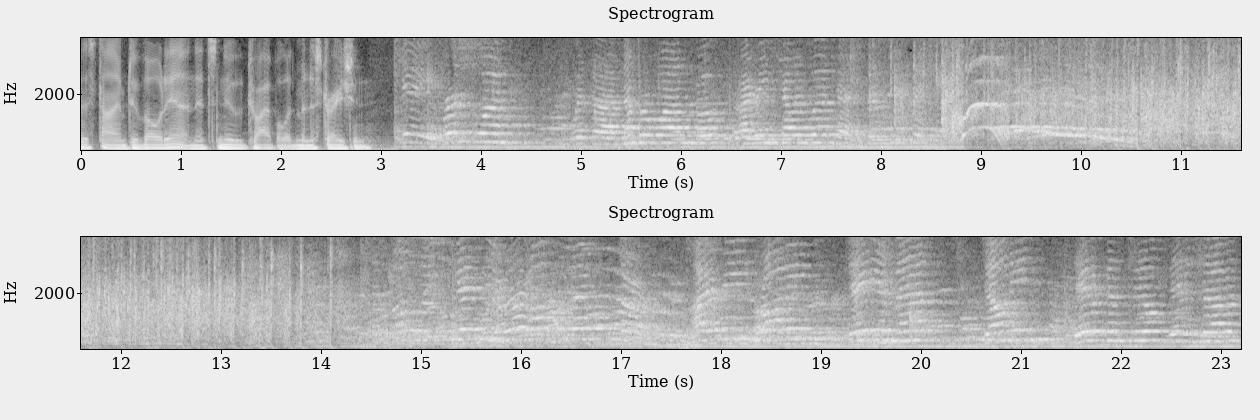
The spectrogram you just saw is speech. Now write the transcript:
this time to vote in its new tribal administration. Okay, first one with uh, number one votes, Irene Kellywood had 76. Okay, so your council members are Irene, Ronnie, Janie and Matt, Johnny, David Conceal, David Chavez,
